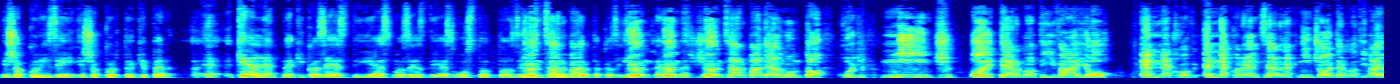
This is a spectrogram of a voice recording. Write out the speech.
és akkor izé, és akkor tulajdonképpen e, kellett nekik az SDS, mert az SDS osztotta az észt, Gönc ők Árpád, voltak az Gön, Gönc. Gönc Árpád elmondta, hogy nincs alternatívája ennek a, ennek a rendszernek nincs alternatívája.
